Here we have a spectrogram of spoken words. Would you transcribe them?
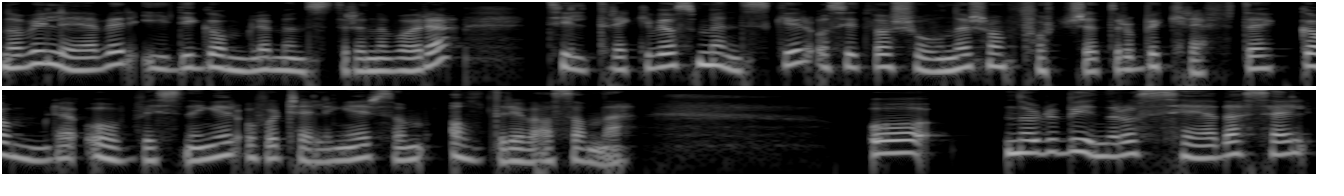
når vi lever i de gamle mønstrene våre, tiltrekker vi oss mennesker og situasjoner som fortsetter å bekrefte gamle overbevisninger og fortellinger som aldri var sanne. Og når du begynner å se deg selv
